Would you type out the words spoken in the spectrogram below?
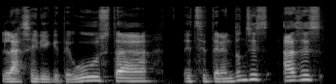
la serie que te gusta, etcétera. Entonces, haces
